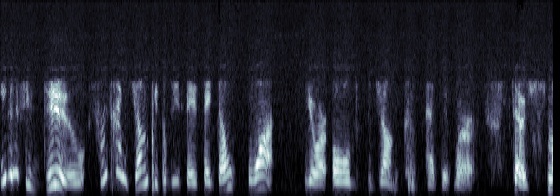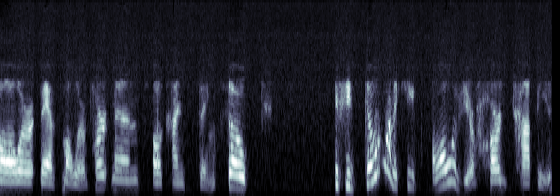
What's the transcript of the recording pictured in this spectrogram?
even if you do, sometimes young people these days, they don't want your old junk, as it were. They're smaller, they have smaller apartments, all kinds of things. So if you don't want to keep all of your hard copies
